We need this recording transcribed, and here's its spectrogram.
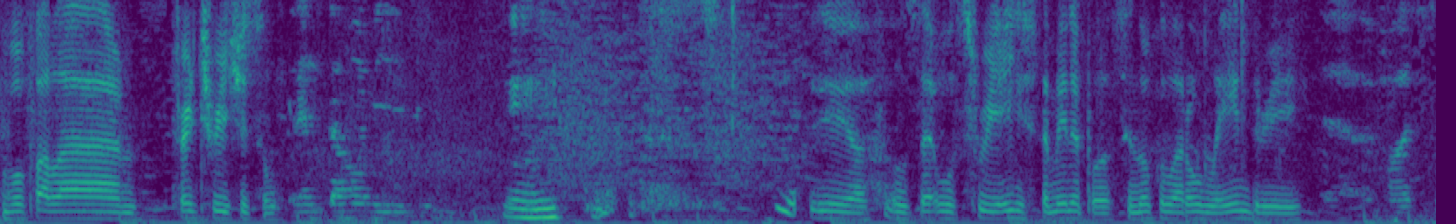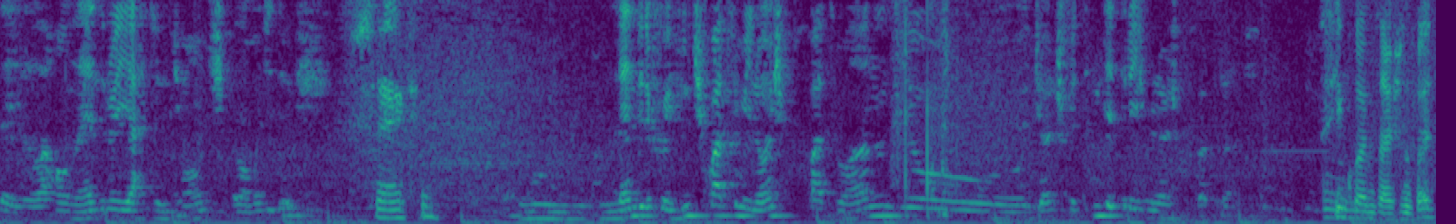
Vou falar Trent Richardson. Trentão, Lipe. Uhum. E ó, os, os free agents também, né, pô? Assinou com o Laron Landry. É, eu vou falar esses aí, Larron Landry e Arthur Jones, pelo amor de Deus. Sim, sim. O Landry foi 24 milhões por 4 anos e o Jones foi 33 milhões por 4 anos. Cinco anos, acho, não foi?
